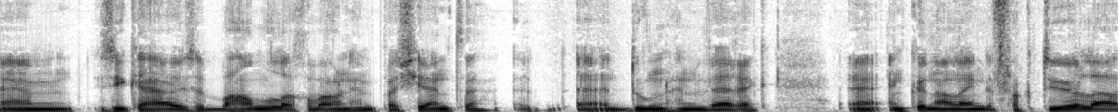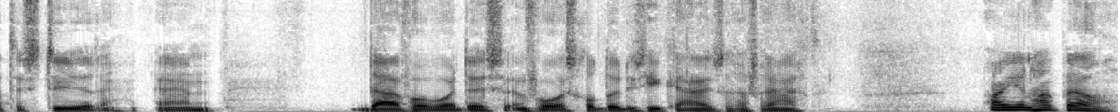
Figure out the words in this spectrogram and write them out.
Um, ziekenhuizen behandelen gewoon hun patiënten, doen hun werk... en kunnen alleen de factuur laten sturen. Um, daarvoor wordt dus een voorschot door de ziekenhuizen gevraagd. Arjen Hakbel,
